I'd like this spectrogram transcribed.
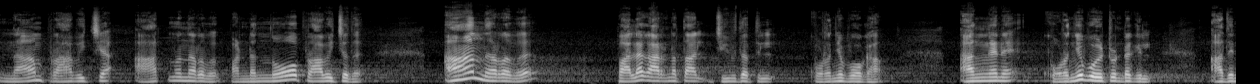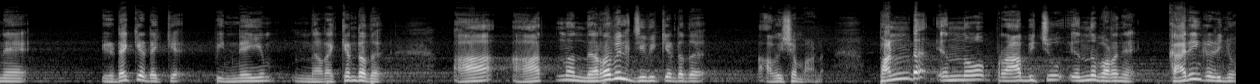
നാം പ്രാപിച്ച ആത്മനിറവ് പണ്ടെന്നോ പ്രാപിച്ചത് ആ നിറവ് പല കാരണത്താൽ ജീവിതത്തിൽ കുറഞ്ഞു പോകാം. അങ്ങനെ കുറഞ്ഞു പോയിട്ടുണ്ടെങ്കിൽ അതിനെ ഇടയ്ക്കിടയ്ക്ക് പിന്നെയും നിറയ്ക്കേണ്ടത് ആ ആത്മനിറവിൽ ജീവിക്കേണ്ടത് ആവശ്യമാണ്. പണ്ട് എന്നോ പ്രാപിച്ചു എന്ന് പറഞ്ഞ് കാര്യം കഴിഞ്ഞു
